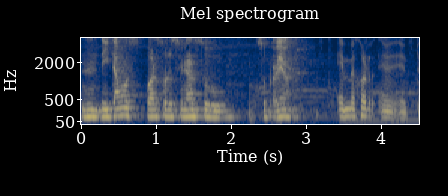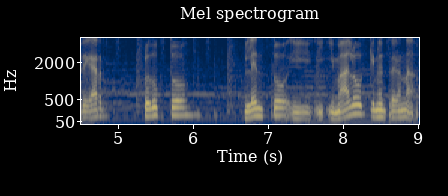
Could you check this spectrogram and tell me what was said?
necesitamos poder solucionar su, su problema. Es mejor eh, entregar producto lento y, malo que no entregar nada.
